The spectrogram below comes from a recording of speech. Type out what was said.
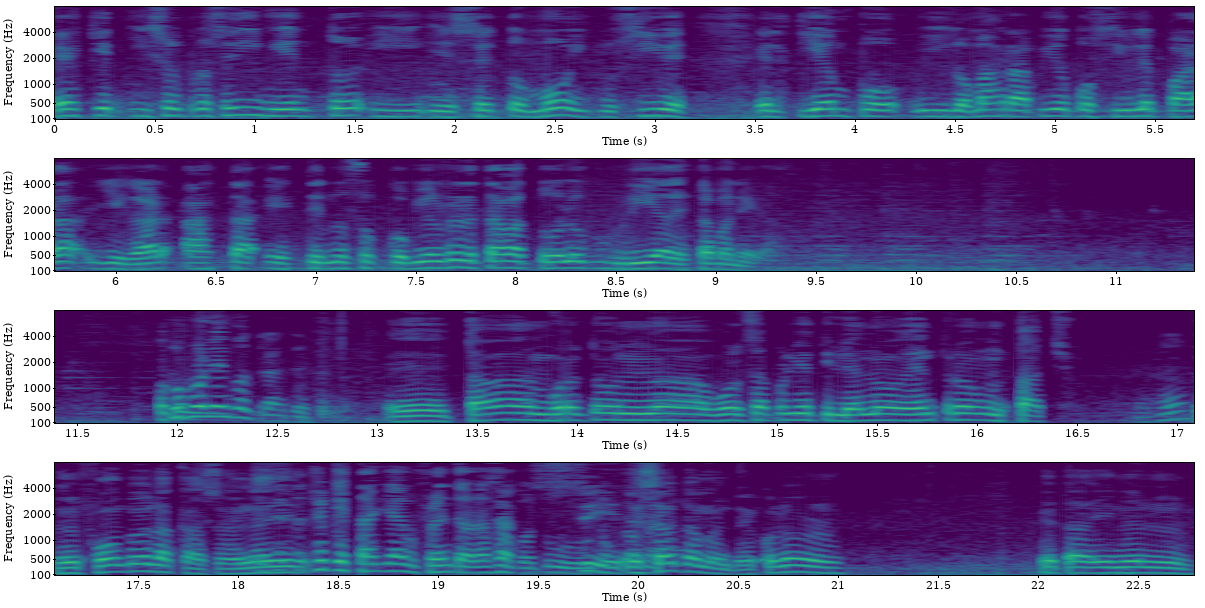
es quien hizo el procedimiento y se tomó inclusive el tiempo y lo más rápido posible para llegar hasta este nosocomio. Él relataba todo lo que ocurría de esta manera. ¿Cómo le encontraste? Eh, estaba envuelto en una bolsa polietileno dentro de un tacho. En el fondo de la casa. En que está allá enfrente, ahora sacó tu... Sí, exactamente, el color que está ahí en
